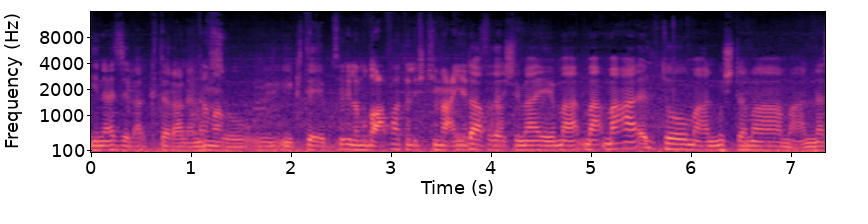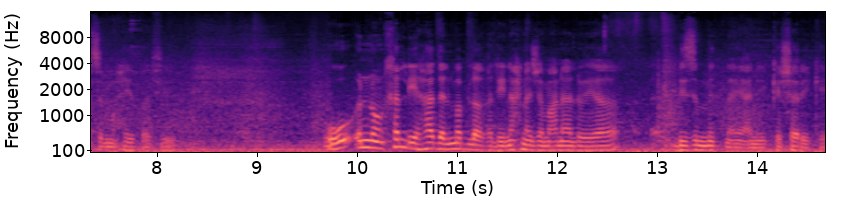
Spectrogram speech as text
ينعزل أكثر على نفسه ويكتئب. له مضاعفات الاجتماعية. مضاعفات الاجتماعية مع, مع مع عائلته مع المجتمع مع الناس المحيطة فيه. وإنه نخلي هذا المبلغ اللي نحن جمعنا له إياه بذمتنا يعني كشركة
